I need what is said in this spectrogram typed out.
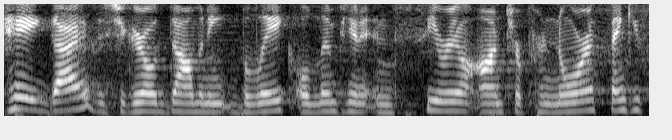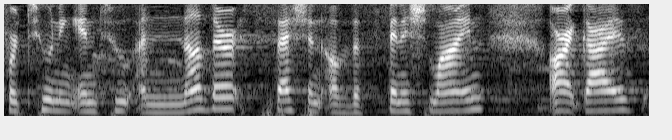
Hey guys, it's your girl Dominique Blake, Olympian and serial entrepreneur. Thank you for tuning into another session of the finish line. All right, guys,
